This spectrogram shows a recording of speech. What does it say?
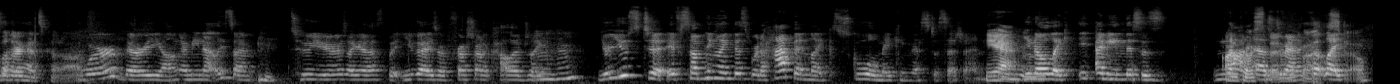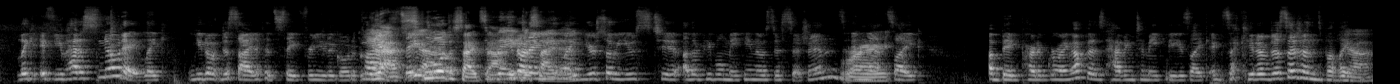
with Plus, our like, heads cut off." We're very young. I mean, at least I'm two years, I guess. But you guys are fresh out of college. Like Mhm. you're used to if something like this were to happen, like school making this decision. Yeah. You know, like it, I mean, this is not as Unprecedented, dramatic, but but, like still. like if you had a snow day, like you don't decide if it's safe for you to go to class. Yeah, They school do. decides that. They You know what I mean? Like you're so used to other people making those decisions, Right. and that's like a big part of growing up is having to make these like executive decisions. But like Yeah.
